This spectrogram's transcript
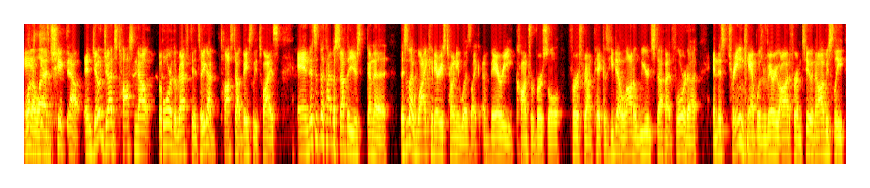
What a ledge! Kicked out, and Joe Judge tossed him out before the ref did, so he got tossed out basically twice. And this is the type of stuff that you're just gonna this is like why Kadarius Toney was like a very controversial first round pick because he did a lot of weird stuff at Florida. And this training camp was very odd for him too. And then obviously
